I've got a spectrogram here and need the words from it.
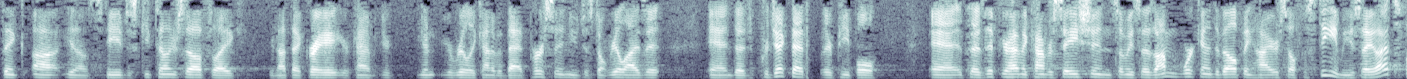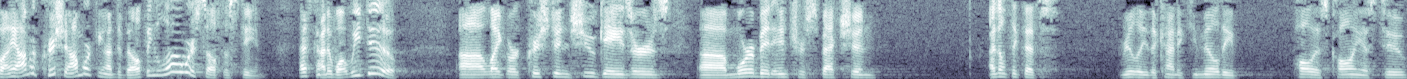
think, uh, you know, Steve, just keep telling yourself like you're not that great. You're kind of you're you're, you're really kind of a bad person. You just don't realize it. And uh, project that to other people. And it's as if you're having a conversation. and Somebody says, I'm working on developing higher self esteem. You say, That's funny. I'm a Christian. I'm working on developing lower self esteem. That's kind of what we do. Uh, like our Christian shoegazers, uh, morbid introspection. I don't think that's really the kind of humility Paul is calling us to.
